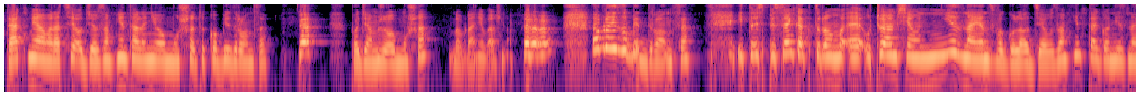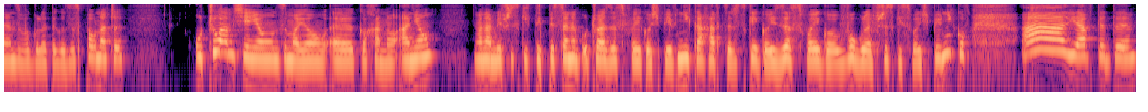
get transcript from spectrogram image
Tak, miałam rację, oddział zamknięty, ale nie o muszę, tylko o Biedronce. Powiedziałam, że o muszę? Dobra, nieważne. Dobra, jest o Biedronce. I to jest piosenka, którą e, uczyłam się nie znając w ogóle oddziału zamkniętego, nie znając w ogóle tego zespołu. Znaczy, uczyłam się ją z moją e, kochaną Anią. Ona mnie wszystkich tych piosenek uczyła ze swojego śpiewnika harcerskiego i ze swojego, w ogóle wszystkich swoich śpiewników. A ja wtedy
